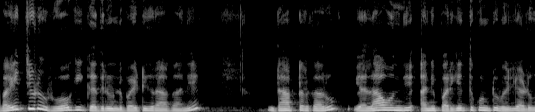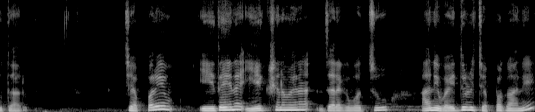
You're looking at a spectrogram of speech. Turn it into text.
వైద్యుడు రోగి గది నుండి బయటికి రాగానే డాక్టర్ గారు ఎలా ఉంది అని పరిగెత్తుకుంటూ వెళ్ళి అడుగుతారు. చెప్పలేం ఏదైనా ఏ క్షణమైనా జరగవచ్చు అని వైద్యుడు చెప్పగానే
